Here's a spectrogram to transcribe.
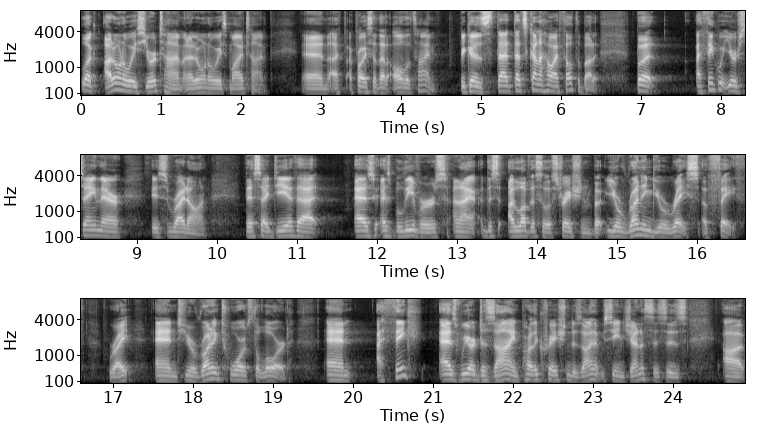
look i don't want to waste your time and i don't want to waste my time. And I, I probably said that all the time because that that's kind of how i felt about it. But i think what you're saying there is right on. This idea that as as believers, and I this I love this illustration, but you're running your race of faith, right? And you're running towards the Lord. And I think as we are designed, part of the creation design that we see in Genesis is uh,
